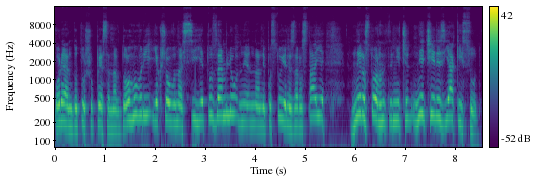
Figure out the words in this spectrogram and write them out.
оренду, ту, що писана в договорі, якщо вона сіє ту землю, вона не пустує, не заростає, не розторгнути ні, через який суд.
